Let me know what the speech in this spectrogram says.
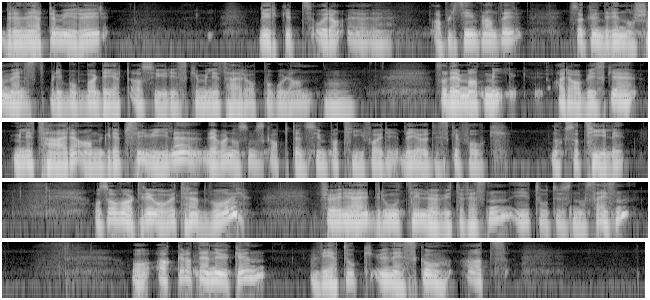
drenerte myrer, dyrket eh, appelsinplanter, så kunne de når som helst bli bombardert av syriske militære oppe på Golan. Mm. Så det med at arabiske militære angrep sivile, det var noe som skapte en sympati for det jødiske folk nokså tidlig. Og så varte det i over 30 år før jeg dro til Løvehyttefesten i 2016. Og akkurat denne uken vedtok UNESCO at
